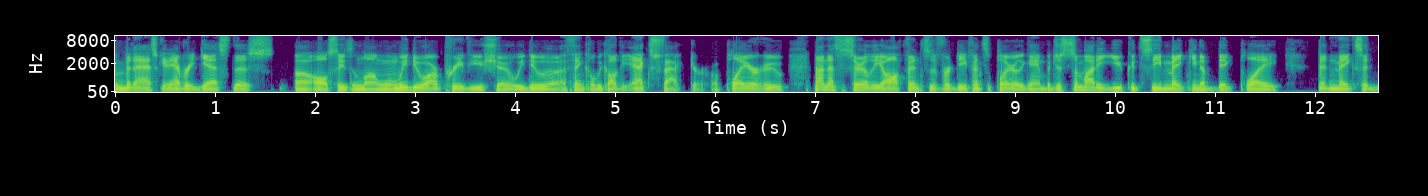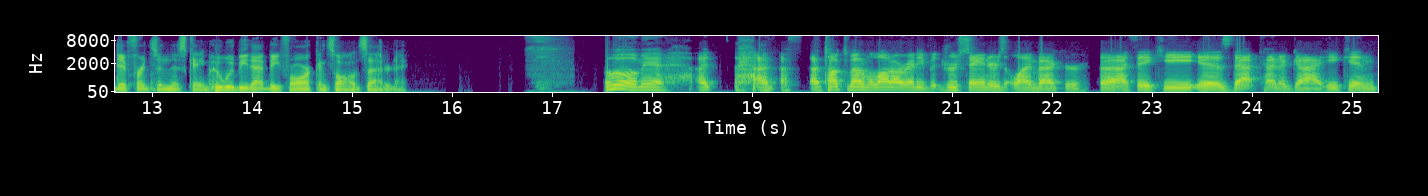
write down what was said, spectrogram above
I've been asking every guest this uh, all season long. When we do our preview show, we do a, a thing we call the X Factor, a player who not necessarily the offensive or defensive player of the game, but just somebody you could see making a big play that makes a difference in this game. Who would be that be for Arkansas on Saturday? Oh man, I, I have I've talked about him a lot already, but Drew Sanders at linebacker, uh, I think he is that kind of guy. He can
